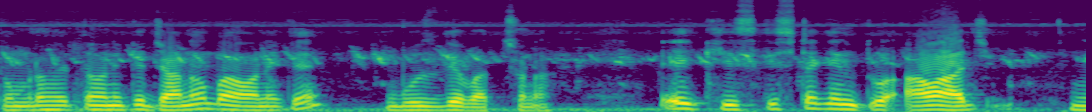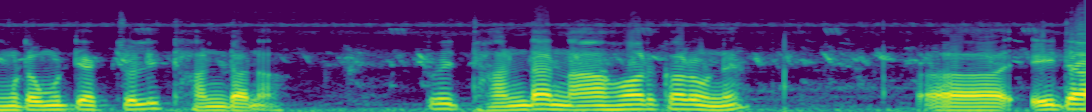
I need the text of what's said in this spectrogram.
তোমরা হয়তো অনেকে জানো বা অনেকে বুঝতে পারছ না। এই খিসখিসটা কিন্তু আওয়াজ মোটামুটি অ্যাকচুয়ালি ঠান্ডা না। তো এই ঠান্ডা না হওয়ার কারণে এইটা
